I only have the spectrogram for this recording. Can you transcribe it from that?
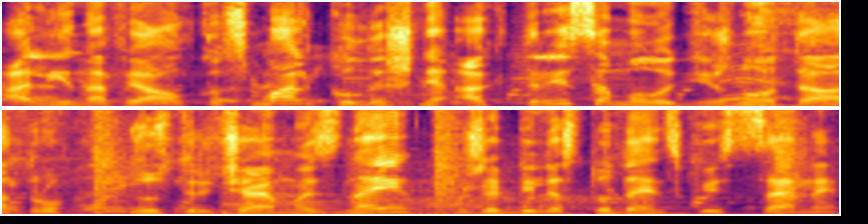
Аліна Фіалко-Смаль, колишня актриса молодіжного театру. Зустрічаємось з нею вже біля студентської сцени.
